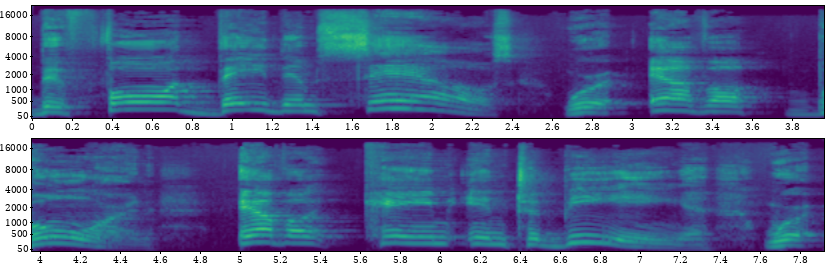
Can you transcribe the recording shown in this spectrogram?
Before they themselves were ever born, ever came into being. Were,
